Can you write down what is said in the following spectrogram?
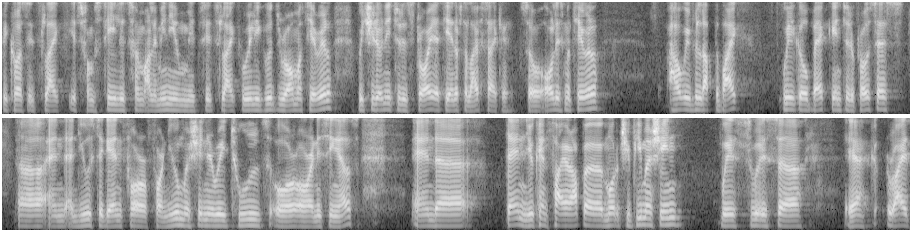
because it's like it's from steel, it's from aluminium, it's it's like really good raw material which you don't need to destroy at the end of the life cycle. So all this material, how we build up the bike, will go back into the process uh, and and used again for for new machinery, tools, or or anything else, and uh, then you can fire up a MotoGP machine with with uh, yeah right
